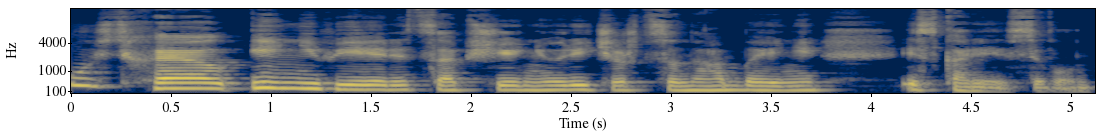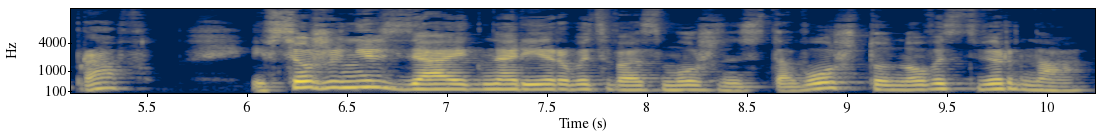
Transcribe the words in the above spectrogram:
Пусть Хелл и не верит сообщению Ричардсона о Бенни, и, скорее всего, он прав. И все же нельзя игнорировать возможность того, что новость верна.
